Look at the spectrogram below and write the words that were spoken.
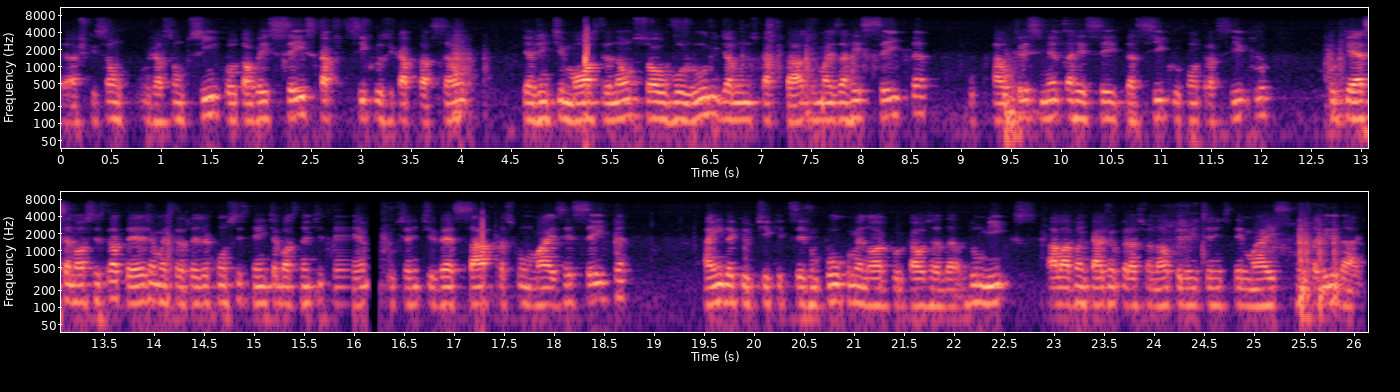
eh, acho que são, já são cinco ou talvez seis ciclos de captação, que a gente mostra não só o volume de alunos captados, mas a receita, o crescimento da receita ciclo contra ciclo, porque essa é a nossa estratégia, uma estratégia consistente há bastante tempo. Se a gente tiver safras com mais receita, ainda que o ticket seja um pouco menor por causa da, do mix, a alavancagem operacional permite a gente ter mais rentabilidade.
